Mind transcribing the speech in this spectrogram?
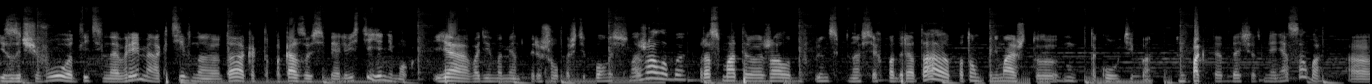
Из-за чего длительное время активно, да, как-то показывать себя или вести я не мог. Я в один момент перешел почти полностью на жалобы, рассматривая жалобы, в принципе, на всех подряд, а потом понимаю, что ну, такого типа импакта отдачи от меня не особо, а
